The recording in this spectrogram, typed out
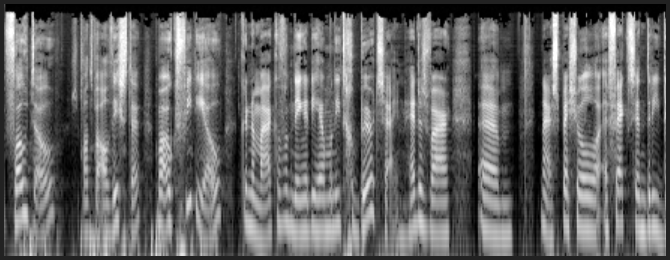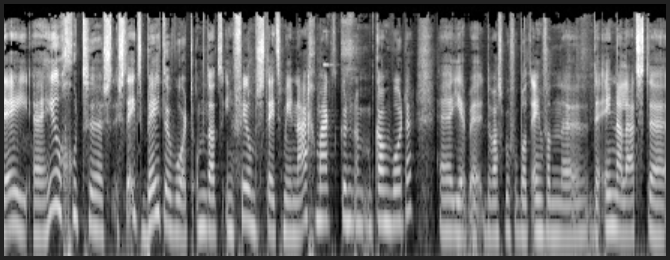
foto, wat we al wisten, maar ook video kunnen maken van dingen die helemaal niet gebeurd zijn. Hè, dus waar ehm, nou ja, special effects en 3D eh, heel goed eh, steeds beter wordt, omdat in films steeds meer nagemaakt kun, kan worden. Eh, je, hebt- er was bijvoorbeeld een van de, de één na laatste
